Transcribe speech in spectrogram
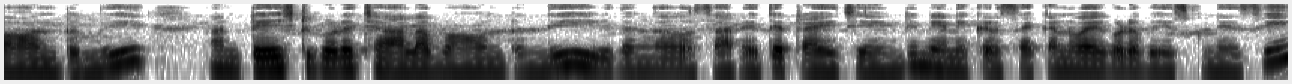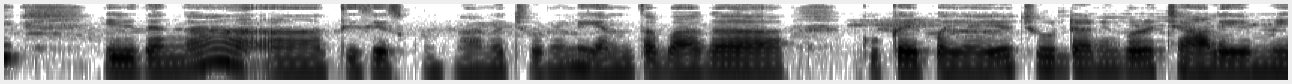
బాగుంటుంది. అండ్ టేస్ట్ కూడా చాలా బాగుంటుంది. ఈ విధంగా ఒకసారి అయితే ట్రై చేయండి. నేను ఇక్కడ సెకండ్ వై కూడా వేసుకునేసి ఈ విధంగా తీసేసుకుంటున్నాను. చూడండి ఎంత బాగా కుక్ అయిపోయాయో చూడడానికి కూడా చాలా ఎమ్మీ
